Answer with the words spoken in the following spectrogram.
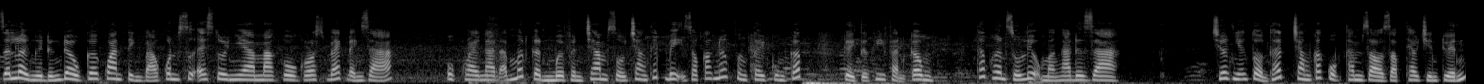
dẫn lời người đứng đầu cơ quan tình báo quân sự Estonia Marco Grosbeck đánh giá, Ukraine đã mất gần 10% số trang thiết bị do các nước phương Tây cung cấp kể từ khi phản công, thấp hơn số liệu mà Nga đưa ra. Trước những tổn thất trong các cuộc thăm dò dọc theo chiến tuyến,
